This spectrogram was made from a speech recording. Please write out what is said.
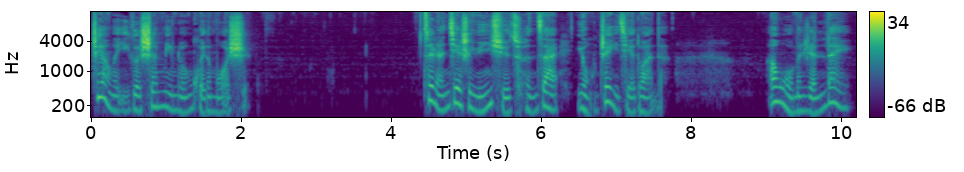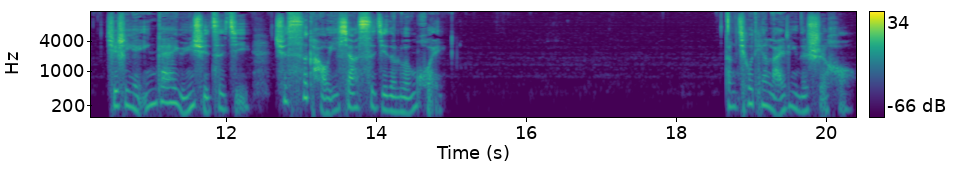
这样的一个生命轮回的模式。自然界是允许存在蛹这一阶段的，而我们人类其实也应该允许自己去思考一下四季的轮回。当秋天来临的时候，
